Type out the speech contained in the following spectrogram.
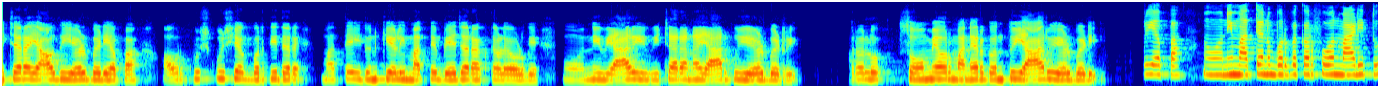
ವಿಚಾರ ಯಾವುದು ಹೇಳ್ಬೇಡಿಯಪ್ಪ. ಅವ್ರು ಖುಷಿ ಖುಷಿಯಾಗಿ ಬರ್ತಿದ್ದಾರೆ. ಮತ್ತೆ ಇದನ್ನು ಕೇಳಿ ಮತ್ತೆ ಬೇಜಾರಾಗ್ತಾಳೆ ಅವಳಿಗೆ. ನೀವು ಯಾರು ಈ ವಿಚಾರನ ಯಾರಿಗೂ ಹೇಳ್ಬೇಡ್ರಿ. ಅದರಲ್ಲೂ ಸೌಮ್ಯ ಅವ್ರ ಮನೆಯವ್ರಿಗಂತೂ ಯಾರು ಹೇಳ್ಬೇಡಿ. ಸರಿಯಪ್ಪ. ನಿಮ್ಮ ಅತ್ತೆನೂ ಬರ್ಬೇಕಾದ್ರೆ ಫೋನ್ ಮಾಡಿತ್ತು.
